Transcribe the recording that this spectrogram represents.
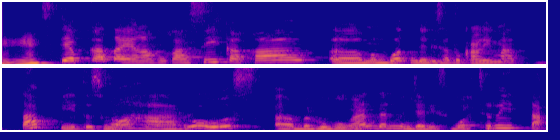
Mm-mm. Setiap kata yang aku kasih, Kakak uh, membuat menjadi satu kalimat. Tapi itu semua harus uh, berhubungan dan menjadi sebuah cerita.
